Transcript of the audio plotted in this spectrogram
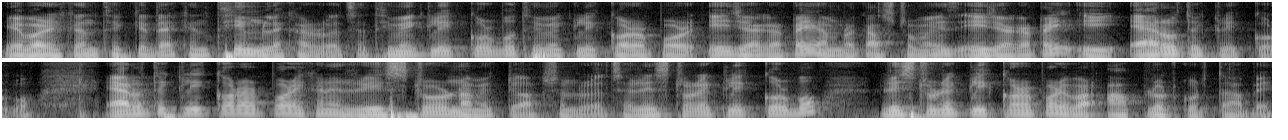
এবার এখান থেকে দেখেন থিম লেখা রয়েছে। থিমে ক্লিক করব। থিমে ক্লিক করার পর এই জায়গাটাই আমরা কাস্টমাইজ এই জায়গাটাই এই অ্যারোতে ক্লিক করব। অ্যারোতে ক্লিক করার পর এখানে রিস্টোর নামে একটি অপশন রয়েছে। রিস্টোরে ক্লিক করব। রিস্টোরে ক্লিক করার পর এবার আপলোড করতে হবে।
